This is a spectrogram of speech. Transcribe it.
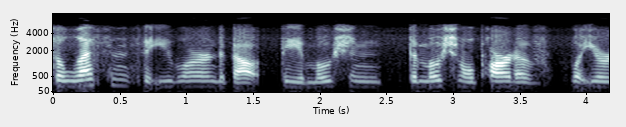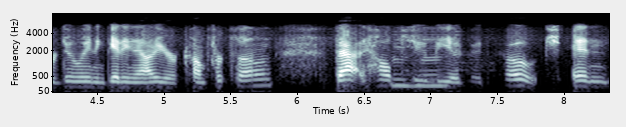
the lessons that you learned about the emotion, the emotional part of what you're doing and getting out of your comfort zone, that helps you Mhm. be a good coach. And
